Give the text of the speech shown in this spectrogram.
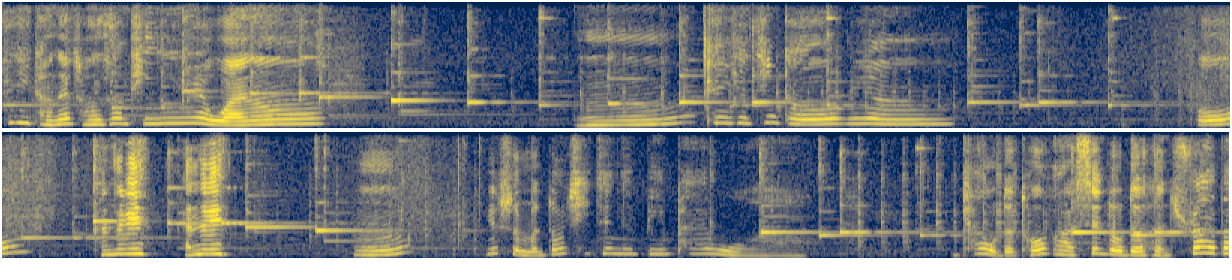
自己躺在床上听音乐玩哦。嗯，看一下镜头，瑞亚。哦，看这边，看这边。嗯，有什么东西在那边拍我啊？看我的头发颤抖的很帅吧？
